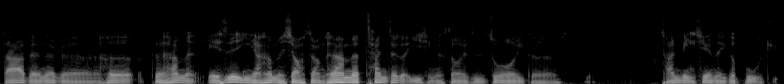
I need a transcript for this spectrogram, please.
大家的那个喝，这他们也是影响他们销售，可是他们在趁这个疫情的时候也是做一个产品线的一个布局，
